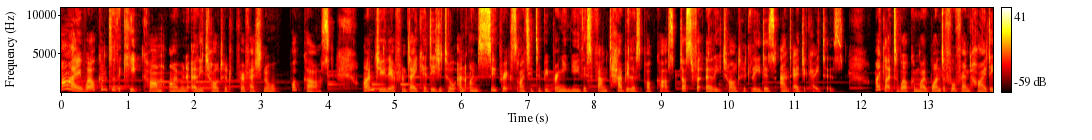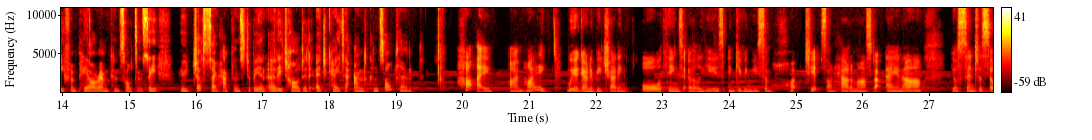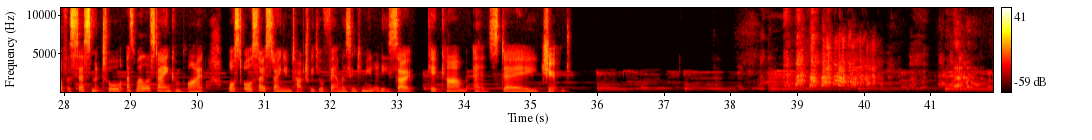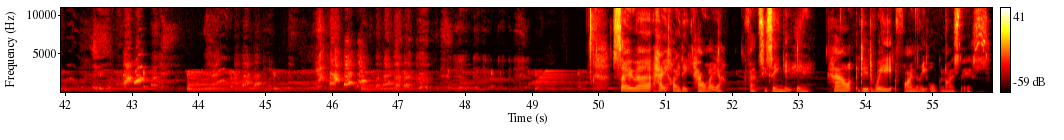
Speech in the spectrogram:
Hi, welcome to the Keep Calm I'm an Early Childhood Professional podcast. I'm Julia from Daycare Digital, and I'm super excited to be bringing you this fantabulous podcast just for early childhood leaders and educators. I'd like to welcome my wonderful friend Heidi from PRM Consultancy, who just so happens to be an early childhood educator and consultant. Hi, I'm Heidi. We are going to be chatting all things early years and giving you some hot tips on how to master A&R, your centre self-assessment tool, as well as staying compliant, whilst also staying in touch with your families and communities. So keep calm and stay tuned. So, uh, hey Heidi, how are you? Fancy seeing you here. How did we finally organise this?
